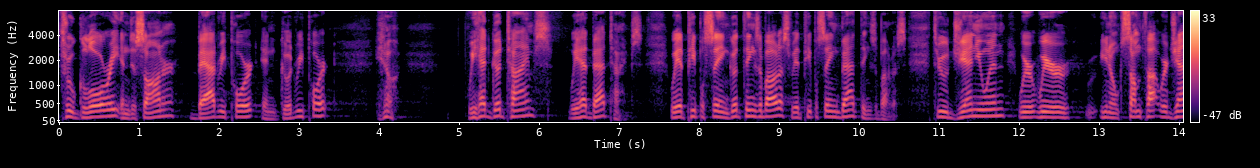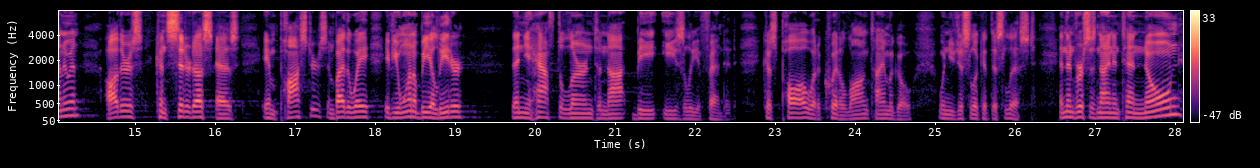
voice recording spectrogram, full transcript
through glory and dishonor, bad report and good report. You know, we had good times, we had bad times. We had people saying good things about us. We had people saying bad things about us. Through genuine, we're, we're you know, some thought we're genuine. Others considered us as imposters. And by the way, if you want to be a leader, then you have to learn to not be easily offended. Because Paul would have quit a long time ago when you just look at this list. And then verses 9 and 10 known,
